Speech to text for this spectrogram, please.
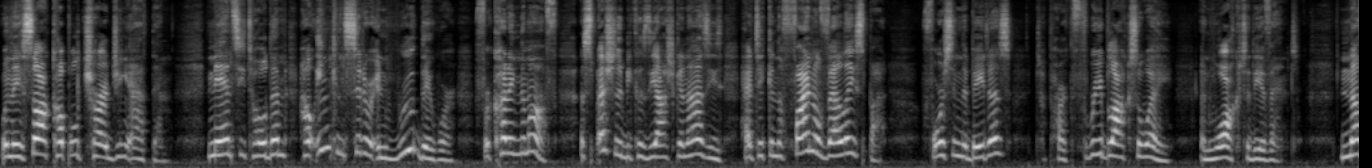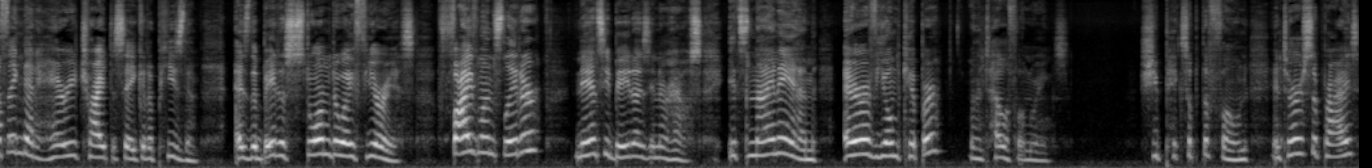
when they saw a couple charging at them. Nancy told them how inconsiderate and rude they were for cutting them off, especially because the Ashkenazis had taken the final valet spot, forcing the Betas to park three blocks away and walk to the event. Nothing that Harry tried to say could appease them, as the Betas stormed away furious. Five months later, Nancy Beta is in her house. It's 9 a.m., Erev Yom Kippur, when the telephone rings. She picks up the phone, and to her surprise,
